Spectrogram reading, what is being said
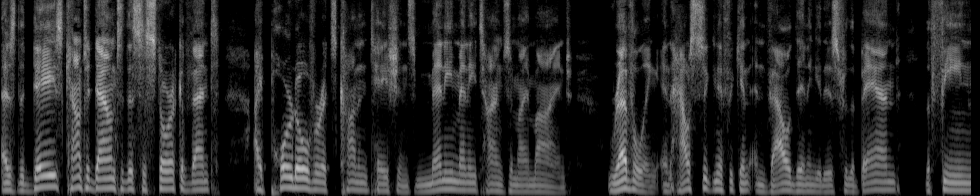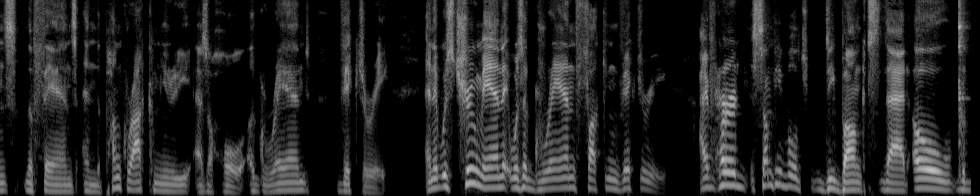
as the days counted down to this historic event, I pored over its connotations many, many times in my mind, reveling in how significant and validating it is for the band, the fiends, the fans, and the punk rock community as a whole. A grand victory. And it was true, man. It was a grand fucking victory. I've heard some people debunked that oh the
